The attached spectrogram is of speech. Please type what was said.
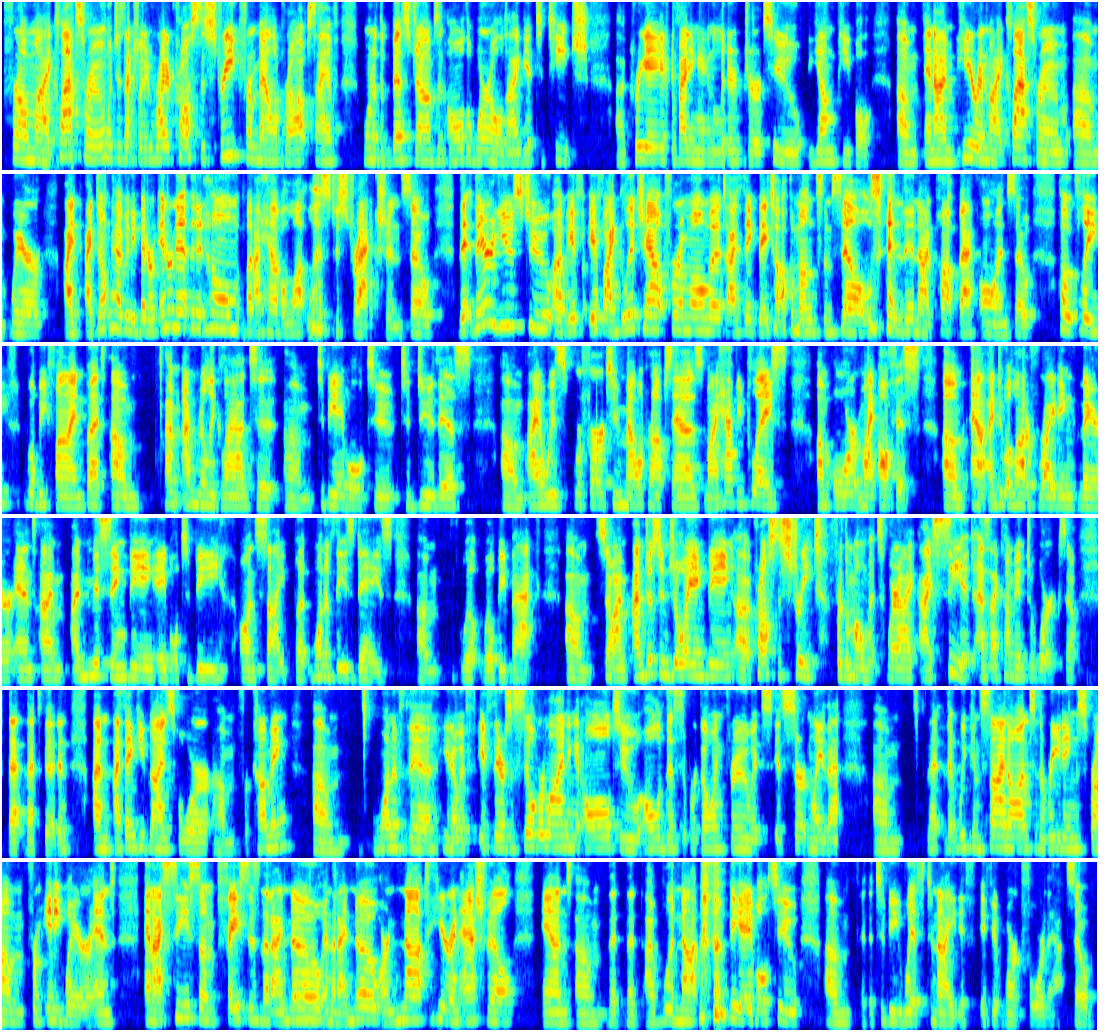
from my classroom, which is actually right across the street from Malaprop's. I have one of the best jobs in all the world. I get to teach uh, creative writing and literature to young people. Um, and I'm here in my classroom um, where I, I don't have any better internet than at home, but I have a lot less distractions. So they, they're used to, um, if, if I glitch out for a moment, I think they talk amongst themselves and then I pop back on. So hopefully we'll be fine. But um, I'm, I'm really glad to, um, to be able to, to do this. Um, I always refer to Malaprop's as my happy place um, or my office. Um, I do a lot of writing there and I'm, I'm missing being able to be on site, but one of these days um, we'll, we'll be back. Um, so I'm, I'm just enjoying being uh, across the street for the moment where I, I see it as I come into work. So that, that's good. And, and I thank you guys for, um, for coming. Um, one of the, you know, if, if there's a silver lining at all to all of this that we're going through, it's, it's certainly that um, that, that we can sign on to the readings from from anywhere and and I see some faces that I know and that I know are not here in Asheville and um, that that I would not be able to um, to be with tonight if if it weren't for that. So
